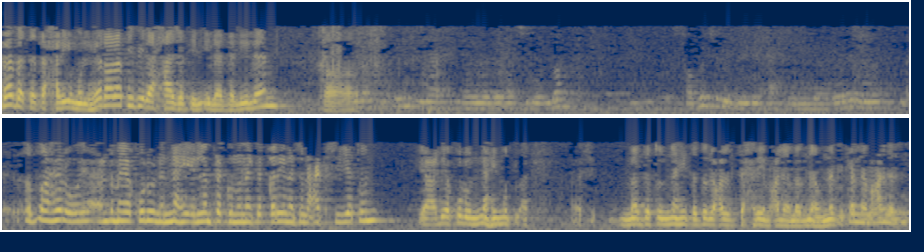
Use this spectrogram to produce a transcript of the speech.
ثبت تحريم الهررة بلا حاجة إلى دليل خاص. الظاهر عندما يقولون النهي إن لم تكن هناك قرينة عكسية يعني يقولون النهي مطلق. مادة النهي تدل على التحريم على مبناه نتكلم على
